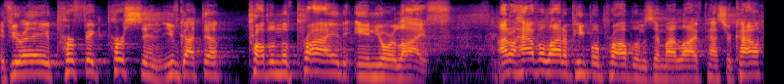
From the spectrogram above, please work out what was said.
If you're a perfect person, you've got the problem of pride in your life. I don't have a lot of people problems in my life, Pastor Kyle.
